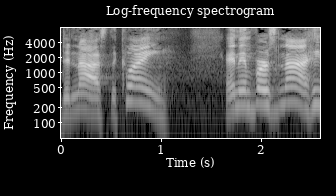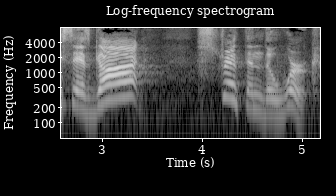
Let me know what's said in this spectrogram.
denies the claim. And in verse 9, he says, God, strengthen the work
